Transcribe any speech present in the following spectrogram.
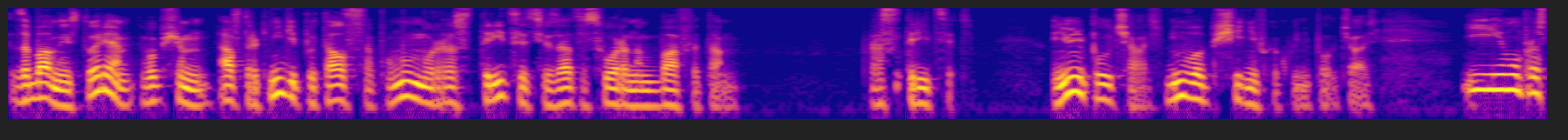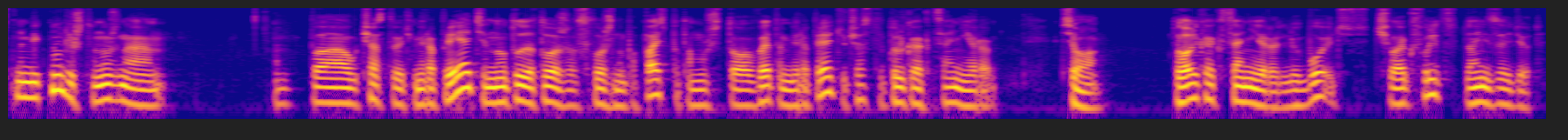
забавная история. В общем, автор книги пытался, по-моему, раз 30 связаться с Уорреном Баффетом. Раз 30. У него не получалось. Ну, вообще ни в какую не получалось. И ему просто намекнули, что нужно поучаствовать в мероприятии, но туда тоже сложно попасть, потому что в этом мероприятии участвуют только акционеры. Все, только акционеры. Любой человек с улицы туда не зайдет.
